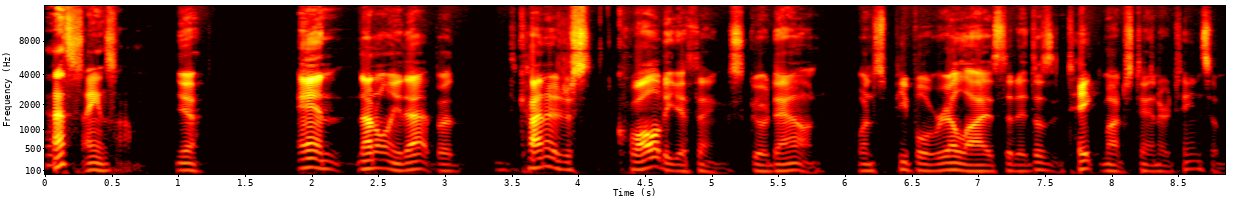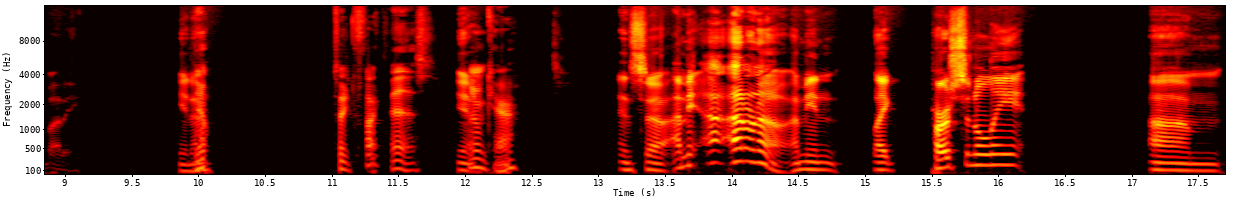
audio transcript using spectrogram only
That's saying something. Yeah. And not only that, but kind of just quality of things go down once people realize that it doesn't take much to entertain somebody. You know. Yep. It's like fuck this. Yeah. I don't care. and so i mean I, I don't know i mean like personally um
